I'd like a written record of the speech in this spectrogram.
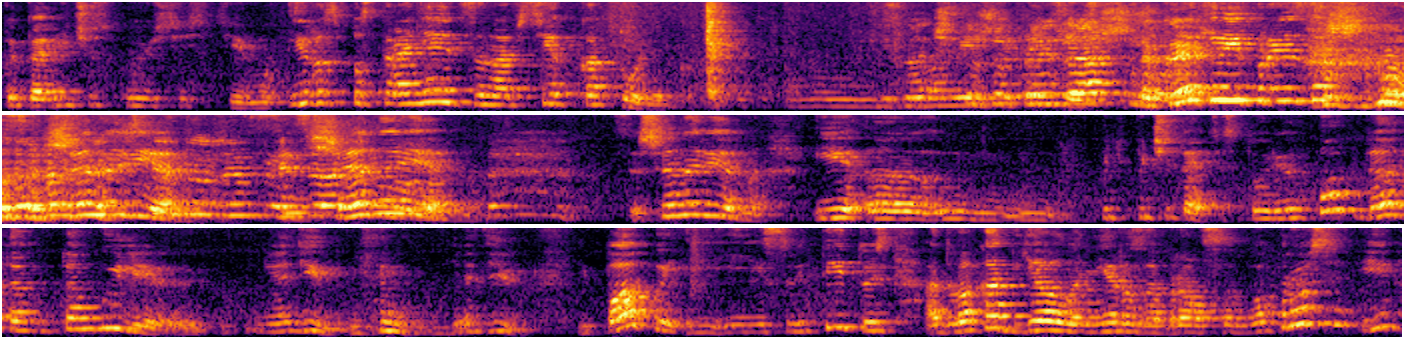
католическую систему и распространяется на всех католиков. Значит, уже произошло. Так это и произошло, совершенно верно. Совершенно верно. Совершенно верно. И э, почитать историю пап, да, там, там были не один, не один, и папы, и, и святые, то есть адвокат дьявола не разобрался в вопросе, и,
